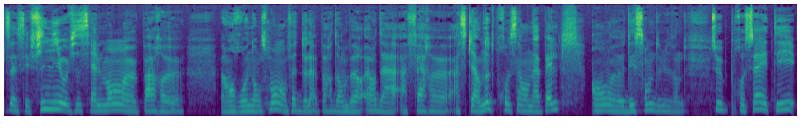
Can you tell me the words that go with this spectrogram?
Ça s'est fini officiellement par un renoncement en fait de la part d'Amber Heard à, faire à ce qu'il y ait un autre procès en appel en décembre 2022. Ce procès a été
